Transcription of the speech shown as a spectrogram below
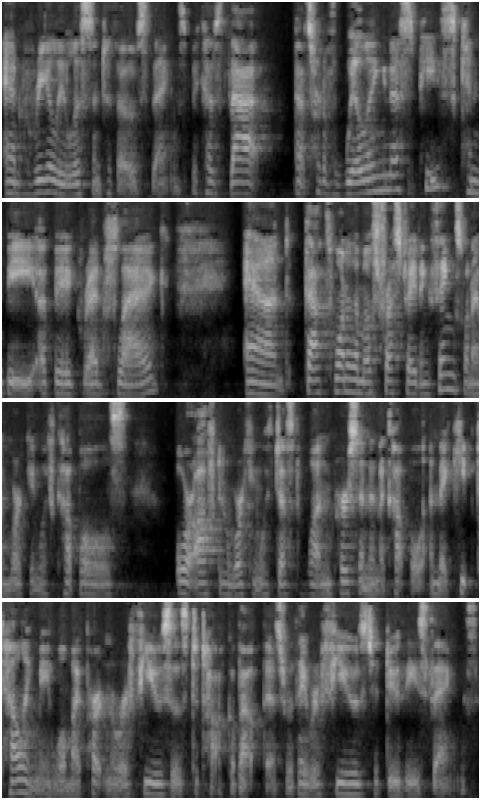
and really listen to those things because that that sort of willingness piece can be a big red flag. And that's one of the most frustrating things when I'm working with couples or often working with just one person in a couple and they keep telling me, well, my partner refuses to talk about this or they refuse to do these things.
